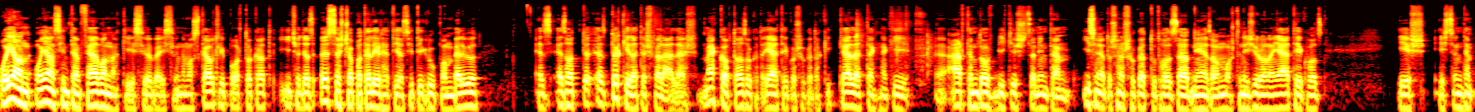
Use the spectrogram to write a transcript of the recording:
olyan, olyan szinten fel vannak készülve, és szerintem a scout reportokat, így, hogy az összes csapat elérheti a City Groupon belül, ez, ez, a, ez tökéletes felállás. Megkapta azokat a játékosokat, akik kellettek neki. Artem Dovbik is szerintem iszonyatosan sokat tud hozzáadni ez a mostani Girona játékhoz, és, és szerintem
